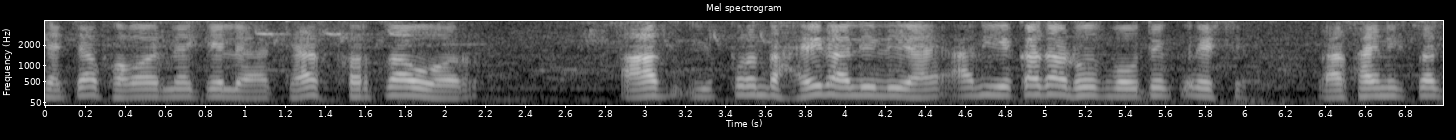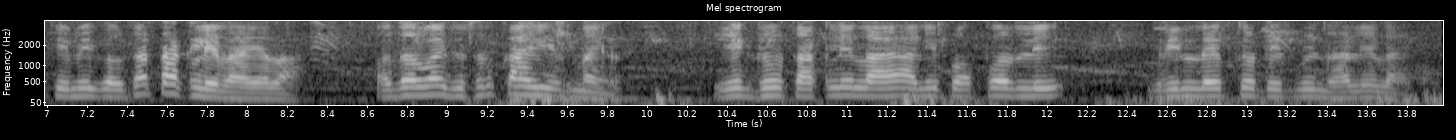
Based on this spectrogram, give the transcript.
त्याच्या फवारण्या केल्या त्याच खर्चावर आज इथपर्यंत हाईट आलेली आहे आणि एखादा डोस बहुतेक रेश रासायनिकचा केमिकलचा टाकलेला आहे याला. अदरवाईज दुसरं काहीच नाही. एक डोस टाकलेला आहे आणि प्रॉपरली ग्रीन लाईफचं ट्रीटमेंट झालेलं आहे.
